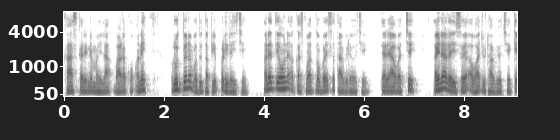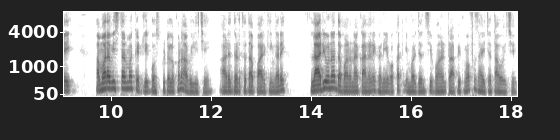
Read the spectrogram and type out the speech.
ખાસ કરીને મહિલા, બાળકો અને વૃદ્ધોને વધુ તકલીફ પડી રહી છે અને તેઓને અકસ્માતનો ભય સતાવી રહ્યો છે. ત્યારે આ વચ્ચે અહીંના રહીશોએ અવાજ ઉઠાવ્યો છે કે, અમારા વિસ્તારમાં કેટલીક હોસ્પિટલો પણ આવેલી છે. આડેધડ થતા પાર્કિંગ અને લારીઓના દબાણના કારણે ઘણી વખત ઇમરજન્સી વાહન ટ્રાફિકમાં ફસાઈ જતા હોય છે.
